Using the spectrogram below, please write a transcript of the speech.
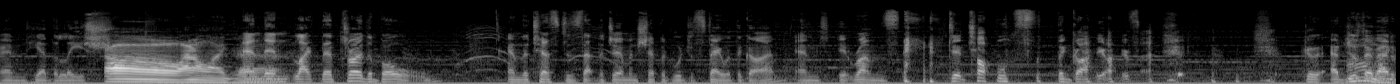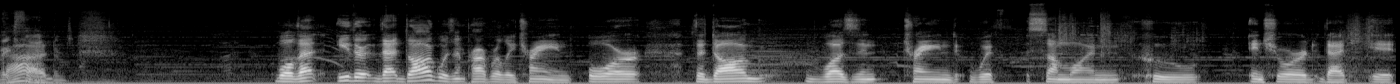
and he had the leash. Oh, I don't like that. And then, like, they throw the ball, and the test is that the German Shepherd would just stay with the guy, and it runs, and it topples the guy over. and just Oh out of excitement. Well, that either that dog wasn't properly trained, or the dog wasn't trained with someone who ensured that it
